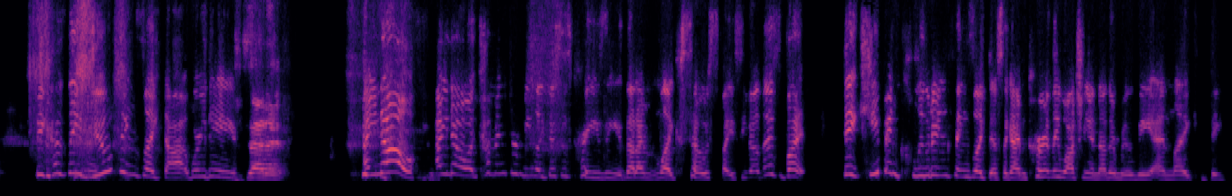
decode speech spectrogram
because they do things like that where they said it. I know, I know, coming from me like this is crazy that I'm like so spicy about this, but they keep including things like this. Like I'm currently watching another movie and like they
